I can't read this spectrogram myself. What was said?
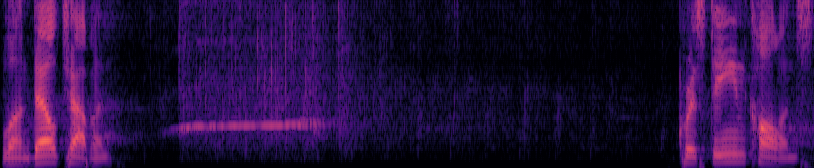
Lundell Chapman. Christine Collins.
